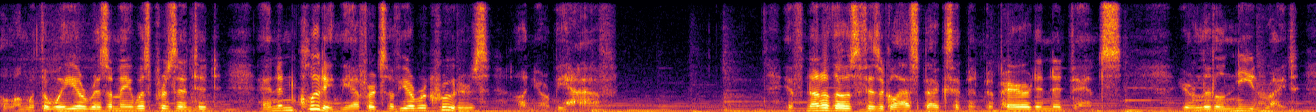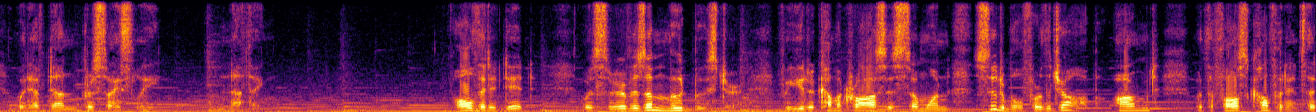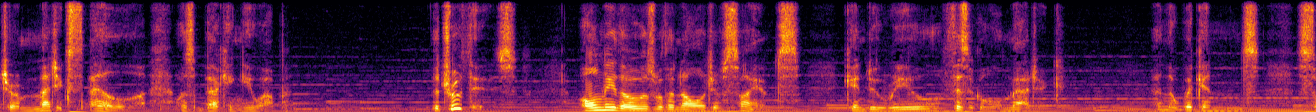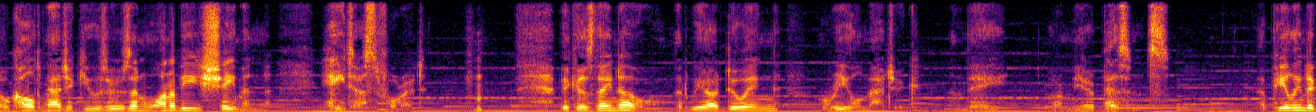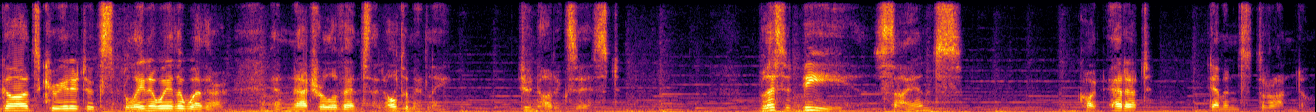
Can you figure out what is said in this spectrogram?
along with the way your resume was presented, and including the efforts of your recruiters on your behalf. If none of those physical aspects had been prepared in advance, your little need rite would have done precisely nothing. All that it did was serve as a mood booster for you to come across as someone suitable for the job, armed with the false confidence that your magic spell was backing you up. The truth is, only those with a knowledge of science can do real physical magic. And the Wiccans, so-called magic users, and wannabe shaman hate us for it. because they know that we are doing real magic, and they are mere peasants, appealing to gods created to explain away the weather and natural events that ultimately do not exist. Blessed be science, quod erat demonstrandum.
